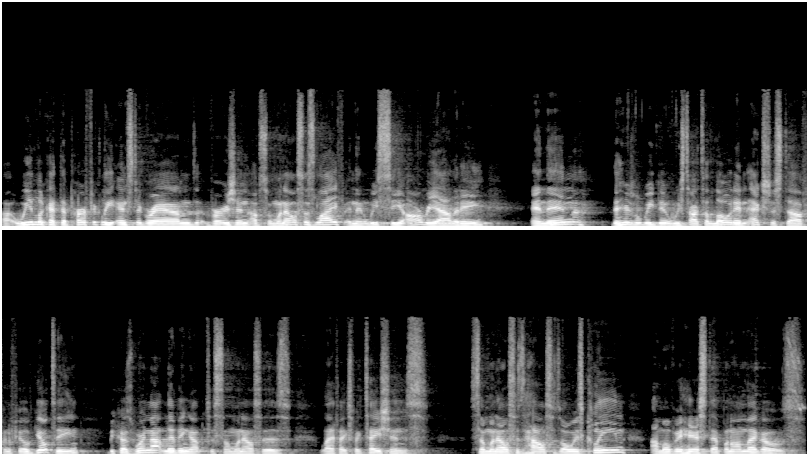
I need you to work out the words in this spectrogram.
Uh, we look at the perfectly Instagrammed version of someone else's life, and then we see our reality, and then here's what we do we start to load in extra stuff and feel guilty because we're not living up to someone else's life expectations. Someone else's house is always clean. I'm over here stepping on Legos.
